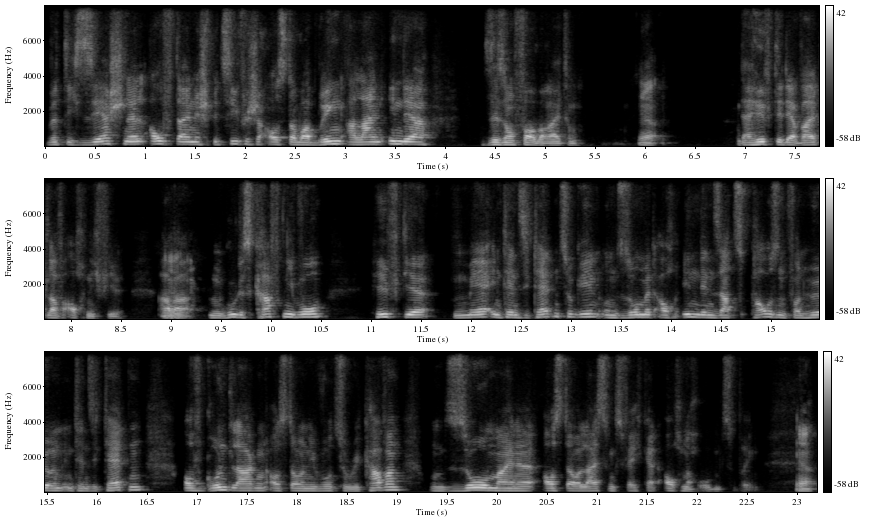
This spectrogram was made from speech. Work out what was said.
wird dich sehr schnell auf deine spezifische Ausdauer bringen, allein in der Saisonvorbereitung. Ja. Da hilft dir der Waldlauf auch nicht viel. Aber ein gutes Kraftniveau hilft dir, mehr Intensitäten zu gehen und somit auch in den Satz Pausen von höheren Intensitäten auf Grundlagen Ausdauerniveau zu recovern und so meine Ausdauerleistungsfähigkeit auch nach oben zu bringen. Ja.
